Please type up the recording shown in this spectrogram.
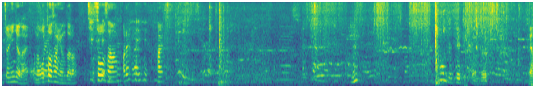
一応いいんじゃない？あのお父さん呼んだら？お父さん？あれ？はい。なんで出てきたんだろ優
